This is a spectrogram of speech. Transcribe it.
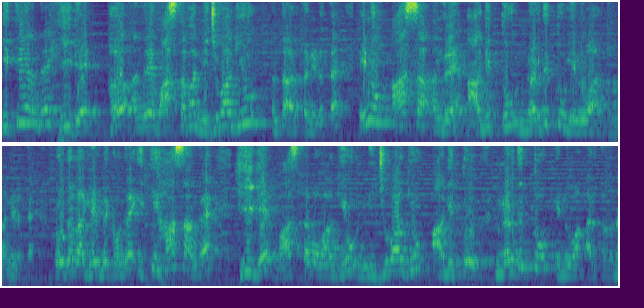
ಇತಿ ಅಂದ್ರೆ ಹೀಗೆ, ಹ ಅಂದ್ರೆ ವಾಸ್ತವ ನಿಜವಾಗಿಯೂ ಅಂತ ಅರ್ಥ ನೀಡುತ್ತೆ. ಇನ್ನು ಆಸ ಅಂದ್ರೆ ಆಗಿತ್ತು, ನಡೆದಿತ್ತು ಎನ್ನುವ ಅರ್ಥವನ್ನ ನೀಡುತ್ತೆ. ಟೋಟಲ್ ಆಗಿ ಹೇಳ್ಬೇಕು ಅಂದ್ರೆ ಇತಿಹಾಸ ಅಂದ್ರೆ ಹೀಗೆ ವಾಸ್ತವವಾಗಿಯೂ, ನಿಜವಾಗಿಯೂ ಆಗಿತ್ತು, ನಡೆದಿತ್ತು ಎನ್ನುವ ಅರ್ಥವನ್ನ,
